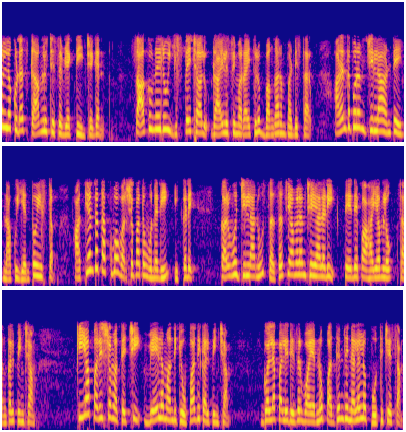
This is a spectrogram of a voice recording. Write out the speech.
స్కీముల్లో కూడా స్కామ్లు చేసే వ్యక్తి జగన్. సాగునీరు ఇస్తే చాలు రాయలసీమ రైతులు బంగారం పండిస్తారు. అనంతపురం జిల్లా అంటే నాకు ఎంతో ఇష్టం. అత్యంత తక్కువ వర్షపాతం ఉన్నది ఇక్కడే. కరువు జిల్లాను సస్యశ్యామలం చేయాలని తేదేపా హయాంలో సంకల్పించాం. కియా పరిశ్రమ తెచ్చి వేల మందికి ఉపాధి కల్పించాం. గొల్లపల్లి రిజర్వాయర్ను పద్దెనిమిది నెలల్లో పూర్తి చేశాం.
